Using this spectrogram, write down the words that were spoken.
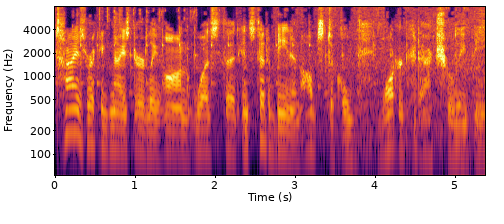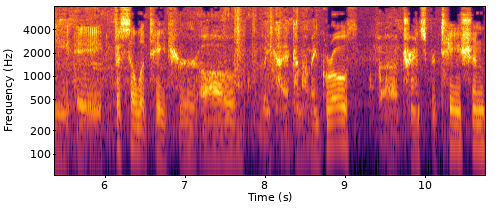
Thais recognized early on was that instead of being an obstacle, water could actually be a facilitator of economic growth, uh, transportation.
